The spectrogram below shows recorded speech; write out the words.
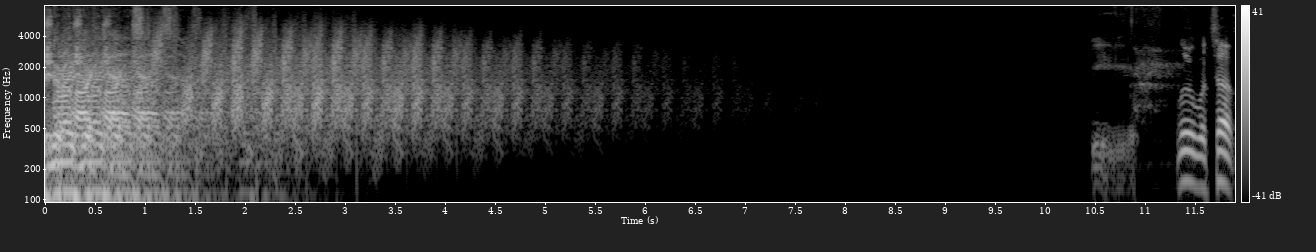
the Craig Mosher Podcast. Lou, what's up?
